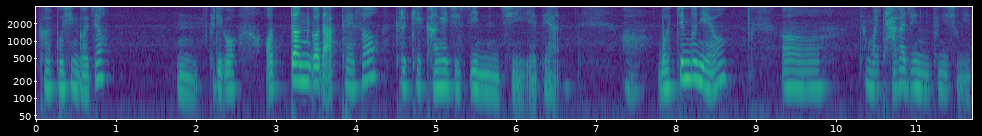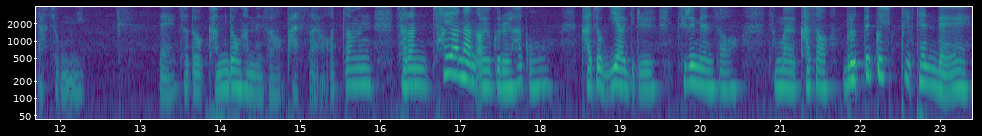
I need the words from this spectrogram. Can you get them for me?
그걸 보신 거죠? 음, 그리고 어떤 것 앞에서 그렇게 강해질 수 있는지에 대한, 어, 멋진 분이에요. 어, 정말 다 가진 분이십니다. 조국님. 네, 저도 감동하면서 봤어요. 어쩌면 저런 처연한 얼굴을 하고 가족 이야기를 들으면서 정말 가서 물어뜯고 싶을 텐데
